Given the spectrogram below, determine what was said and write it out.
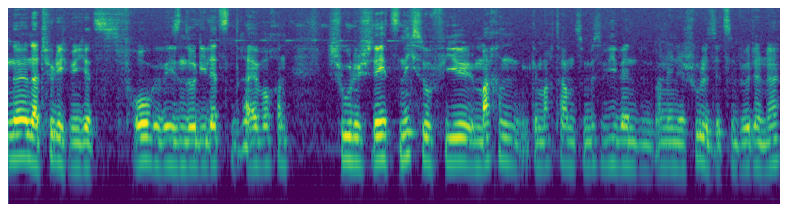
ne, natürlich bin ich jetzt froh gewesen, so die letzten drei Wochen Schule jetzt nicht so viel machen, gemacht haben zu müssen, wie wenn man in der Schule sitzen würde, ne?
